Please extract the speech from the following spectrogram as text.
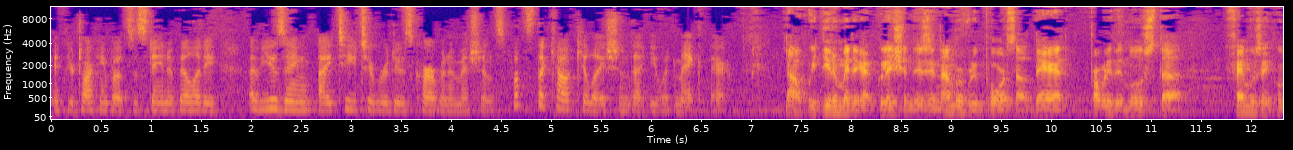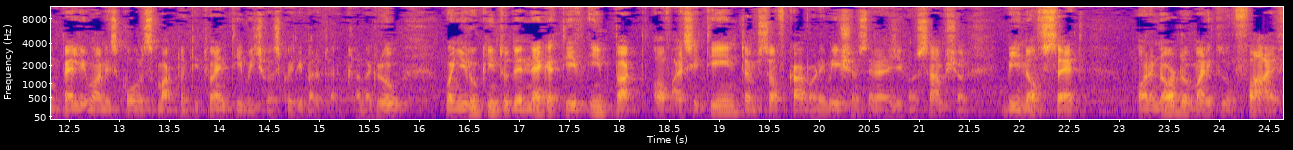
if you're talking about sustainability, of using IT to reduce carbon emissions? What's the calculation that you would make there? Now, we didn't make the calculation. There's a number of reports out there. Probably the most uh, famous and compelling one is called Smart 2020, which was created by the Climate Group. When you look into the negative impact of ICT in terms of carbon emissions and energy consumption being offset on an order of magnitude of five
